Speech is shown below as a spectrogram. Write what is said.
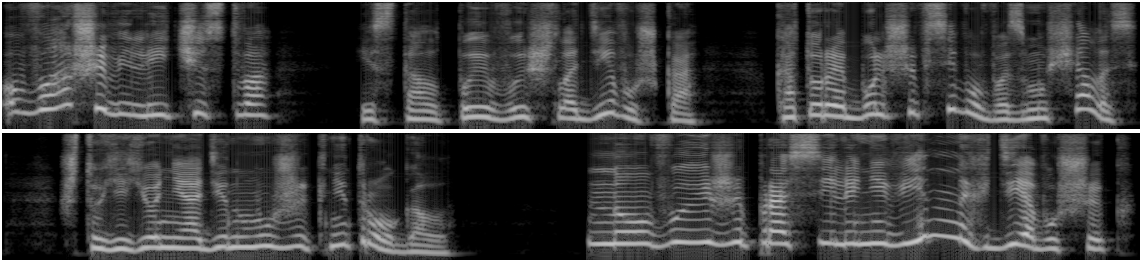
«Ваше Величество!» Из толпы вышла девушка, которая больше всего возмущалась, что ее ни один мужик не трогал. «Но вы же просили невинных девушек!»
